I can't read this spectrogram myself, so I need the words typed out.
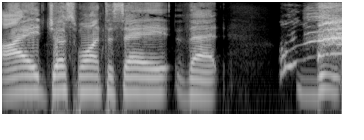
I just want to say that the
